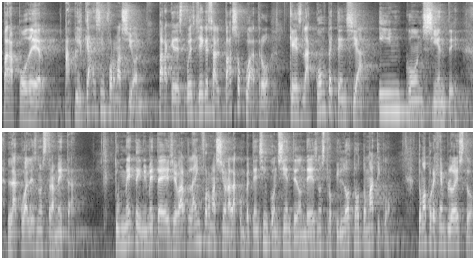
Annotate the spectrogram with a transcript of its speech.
para poder aplicar esa información para que después llegues al paso 4, que es la competencia inconsciente, la cual es nuestra meta. Tu meta y mi meta es llevar la información a la competencia inconsciente, donde es nuestro piloto automático. Toma por ejemplo esto.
